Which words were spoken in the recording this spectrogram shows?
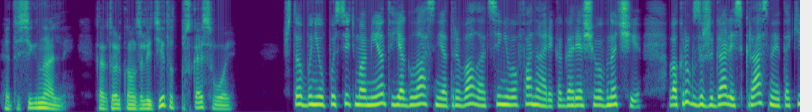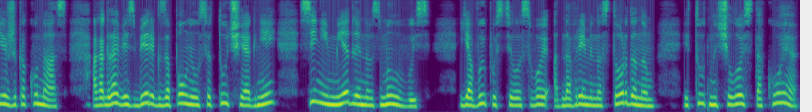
Это сигнальный. Как только он взлетит, отпускай свой. Чтобы не упустить момент, я глаз не отрывала от синего фонарика, горящего в ночи. Вокруг зажигались красные, такие же, как у нас. А когда весь берег заполнился тучей огней, синий медленно взмыл ввысь. Я выпустила свой одновременно с Торданом, и тут началось такое.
